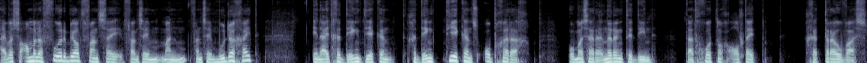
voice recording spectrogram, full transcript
hy was vir almal 'n voorbeeld van sy van sy man van sy moedigheid en hy het gedenkteken gedenktekens opgerig om as herinnering te dien dat God nog altyd getrou was.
